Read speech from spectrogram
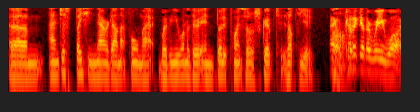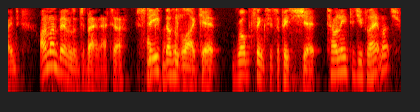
Um, and just basically narrow down that format. Whether you want to do it in bullet points or a script is up to you. Hang on, can I get a rewind? I'm ambivalent to Bayonetta. Steve Excellent. doesn't like it. Rob thinks it's a piece of shit. Tony, did you play it much?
